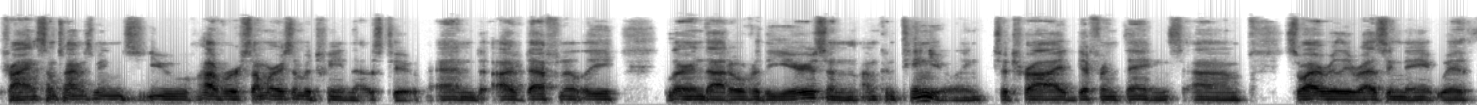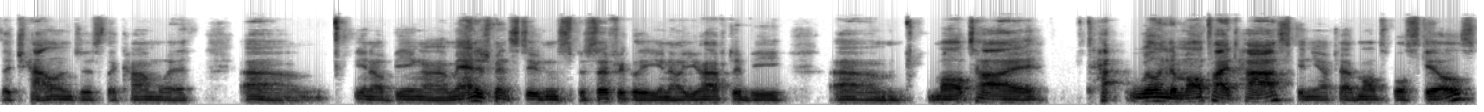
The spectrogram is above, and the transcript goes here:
Trying sometimes means you hover somewhere in between those two. And I've definitely learned that over the years, and I'm continuing to try different things. Um, so I really resonate with the challenges that come with, um, you know, being a management student specifically. You know, you have to be um, multi ta- willing to multitask and you have to have multiple skills.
